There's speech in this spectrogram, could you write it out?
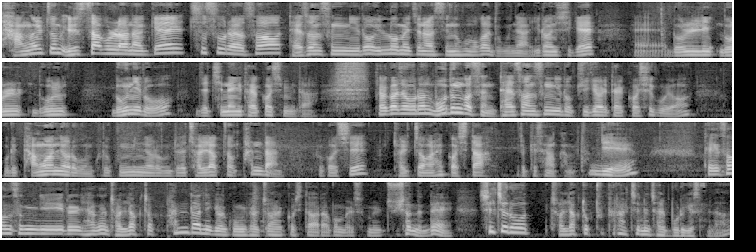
당을 좀 일사불란하게 추스려서 대선 승리로 일로 매진할 수 있는 후보가 누구냐 이런 식의 논리 논, 논 논의로 이제 진행이 될 것입니다. 결과적으로는 모든 것은 대선 승리로 귀결이 될 것이고요. 우리 당원 여러분 그리고 국민 여러분들의 전략적 판단 그것이 결정을 할 것이다 이렇게 생각합니다. 예. 대선 승리를 향한 전략적 판단이 결국은 결정할 것이다라고 말씀을 주셨는데 실제로 전략적 투표를 할지는 잘 모르겠습니다.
